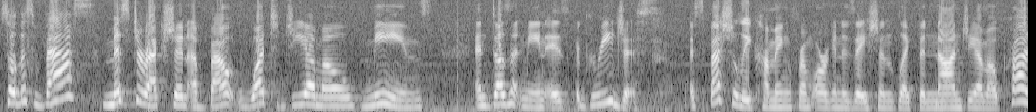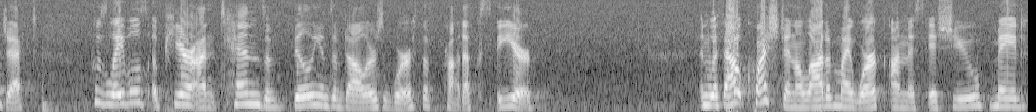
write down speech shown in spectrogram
So this vast misdirection about what GMO means and doesn't mean is egregious, especially coming from organizations like the Non GMO Project, whose labels appear on tens of billions of dollars worth of products a year. And without question, a lot of my work on this issue made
